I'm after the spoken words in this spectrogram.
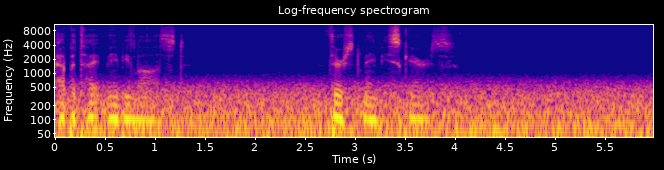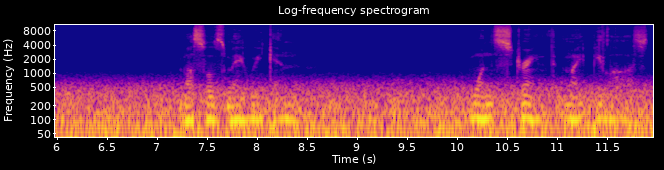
Appetite may be lost. Thirst may be scarce. Muscles may weaken. One's strength might be lost.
